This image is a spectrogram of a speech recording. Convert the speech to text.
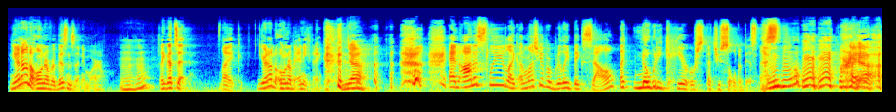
You're not an owner of a business anymore. Mm-hmm. Like that's it. Like you're not an owner of anything. Yeah. and honestly, like unless you have a really big sell, like nobody cares that you sold a business. right? Yeah.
